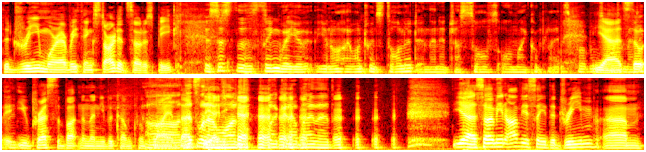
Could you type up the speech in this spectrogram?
the dream where everything started, so to speak. Is this the thing where you you know I want to install it and then it just solves all my compliance problems? Yeah, it's so you press the button and then you become compliant. Oh, that's, that's what I want. Why can I buy that? yeah, so I mean, obviously the dream. Um,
